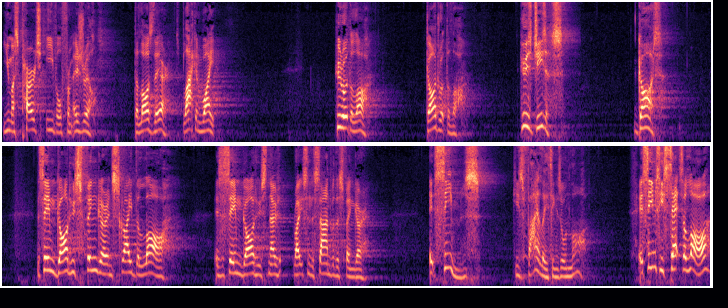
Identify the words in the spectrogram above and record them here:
You must purge evil from Israel. The law's there, it's black and white. Who wrote the law? God wrote the law. Who is Jesus? God. The same God whose finger inscribed the law is the same God who now writes in the sand with his finger. It seems he's violating his own law. It seems he sets a law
